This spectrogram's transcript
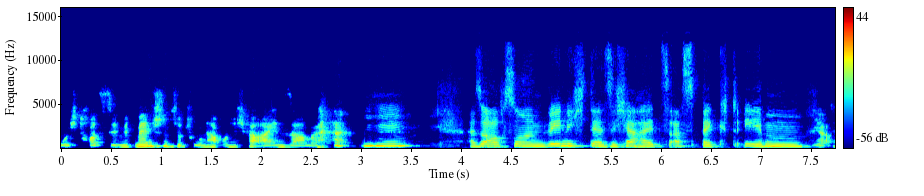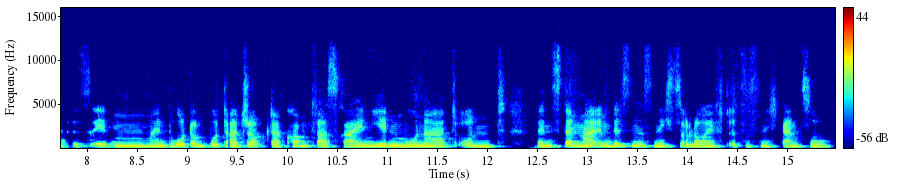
wo ich trotzdem mit Menschen zu tun habe und nicht vereinsame. Mhm. Also auch so ein wenig der Sicherheitsaspekt eben, ja. das ist eben mein Brot- und Butterjob, da kommt was rein jeden Monat und wenn es dann mal im Business nicht so läuft, ist es nicht ganz so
